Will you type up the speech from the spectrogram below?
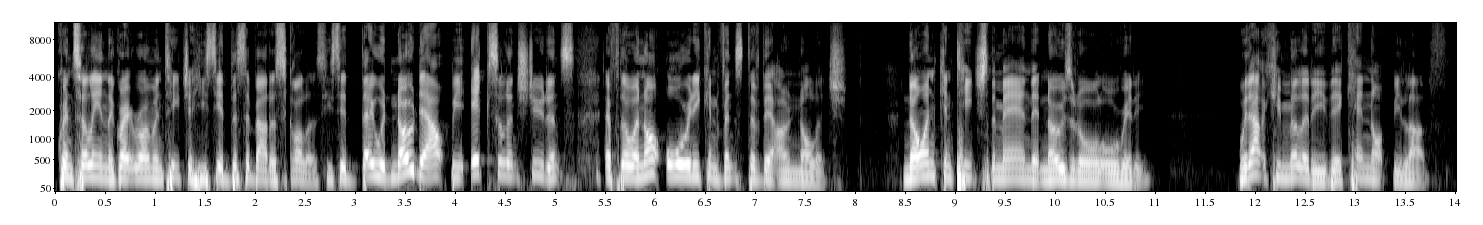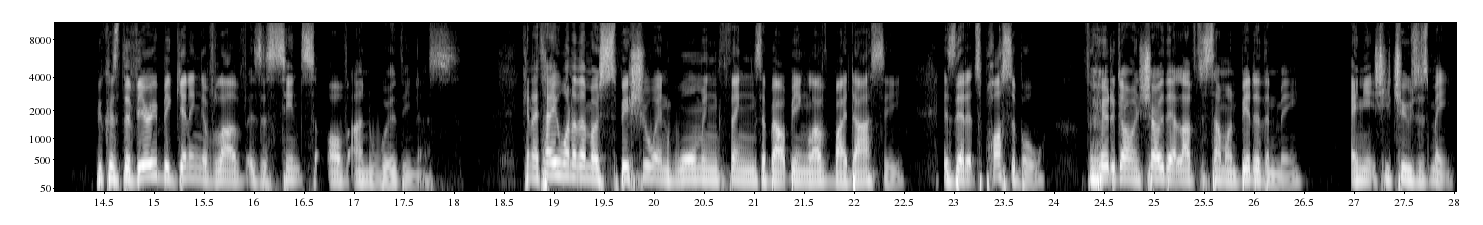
Quintilian, the great Roman teacher, he said this about his scholars. He said, They would no doubt be excellent students if they were not already convinced of their own knowledge. No one can teach the man that knows it all already. Without humility, there cannot be love, because the very beginning of love is a sense of unworthiness. Can I tell you one of the most special and warming things about being loved by Darcy is that it's possible for her to go and show that love to someone better than me, and yet she chooses me.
